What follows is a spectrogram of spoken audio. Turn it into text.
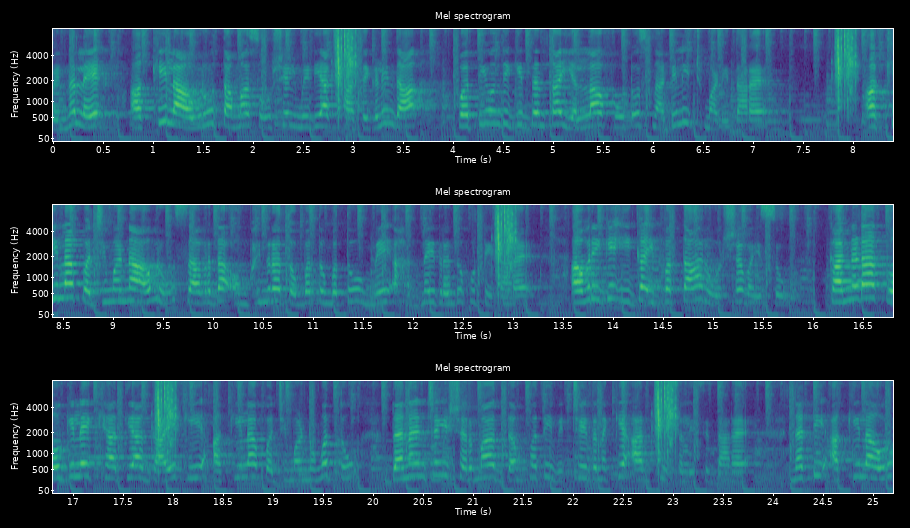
ಬೆನ್ನಲ್ಲೇ ಅಖಿಲ ಅವರು ತಮ್ಮ ಸೋಷಿಯಲ್ ಮೀಡಿಯಾ ಖಾತೆಗಳಿಂದ ಪತಿಯೊಂದಿಗಿದ್ದಂತ ಎಲ್ಲಾ ಫೋಟೋಸ್ನ ಡಿಲೀಟ್ ಮಾಡಿದ್ದಾರೆ. ಅಖಿಲ ಪಜಿಮಣ್ಣ ಅವರು ಸಾವಿರದ ಒಂಬೈನೂರ ತೊಂಬತ್ತೊಂಬತ್ತು ಮೇ ಹದಿನೈದರಂದು ಹುಟ್ಟಿದ್ದಾರೆ. ಅವರಿಗೆ ಈಗ ಇಪ್ಪತ್ತಾರು ವರ್ಷ ವಯಸ್ಸು. ಕನ್ನಡ ಕೋಗಿಲೆ ಖ್ಯಾತಿಯ ಗಾಯಕಿ ಅಖಿಲ ಪಜಿಮಣ್ಣು ಮತ್ತು ಧನಂಜಯ್ ಶರ್ಮಾ ದಂಪತಿ ವಿಚ್ಛೇದನಕ್ಕೆ ಅರ್ಜಿ ಸಲ್ಲಿಸಿದ್ದಾರೆ. ನಟಿ ಅಖಿಲ ಅವರು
